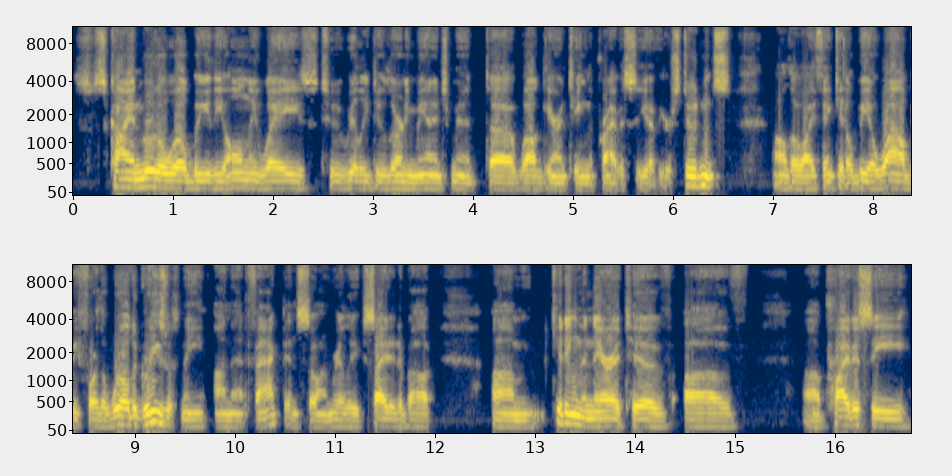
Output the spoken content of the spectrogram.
Sakai and Moodle will be the only ways to really do learning management uh, while guaranteeing the privacy of your students. Although I think it'll be a while before the world agrees with me on that fact. And so I'm really excited about um, getting the narrative of uh, privacy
